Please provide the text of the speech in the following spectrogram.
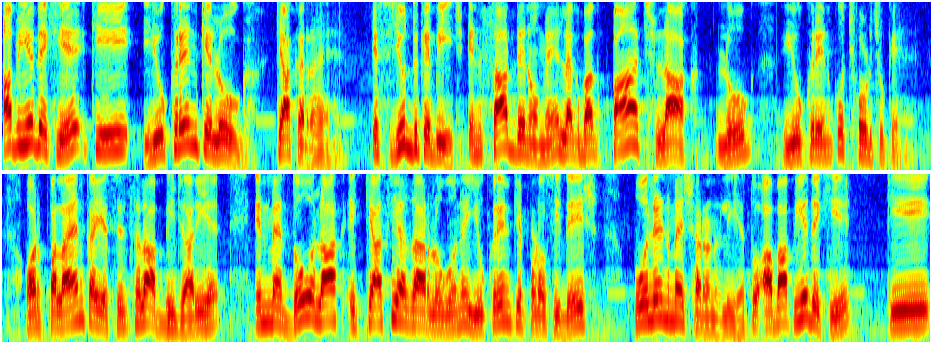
अब ये देखिए कि यूक्रेन के लोग क्या कर रहे हैं इस युद्ध के बीच इन सात दिनों में लगभग पांच लाख लोग यूक्रेन को छोड़ चुके हैं और पलायन का यह सिलसिला अब भी जारी है। इनमें दो लाख इक्यासी हज़ार लोगों ने यूक्रेन के पड़ोसी देश पोलैंड में शरण ली है। तो अब आप ये देखिए कि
